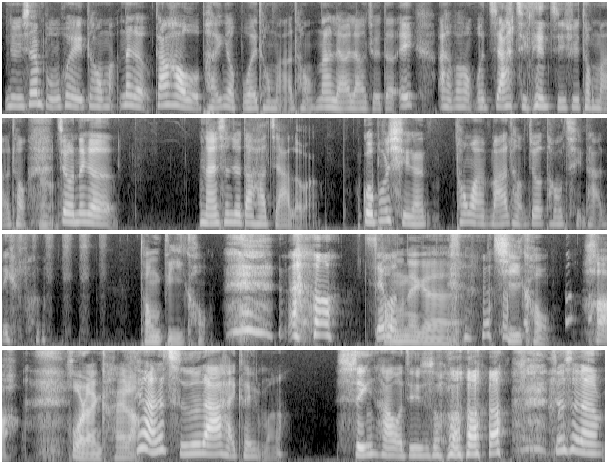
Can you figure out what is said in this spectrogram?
女生不会通马，那个刚好我朋友不会通马桶，那聊一聊觉得哎，哎，我我家今天急需通马桶，就那个男生就到他家了嘛。果不其然，通完马桶就通其他地方，通鼻孔，然后结果通那个七孔。哈，豁然开朗。天啊，这尺度大家还可以吗？行，好，我继续说。就是呢，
